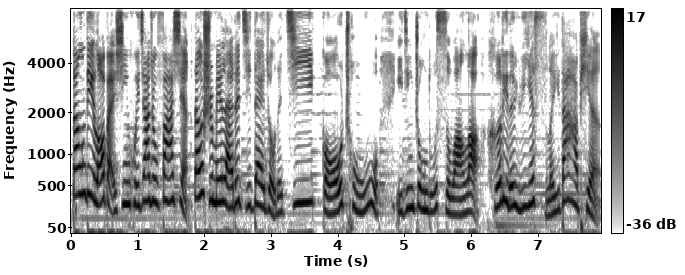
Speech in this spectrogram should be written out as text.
当地老百姓回家就发现，当时没来得及带走的鸡、狗、宠物已经中毒死亡了，河里的鱼也死了一大片。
